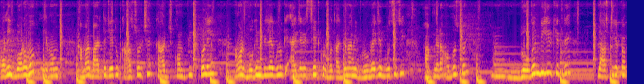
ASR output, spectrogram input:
অনেক বড় হোক এবং আমার বাড়িতে যেহেতু কাজ চলছে, কাজ কমপ্লিট হলেই আমার ভোগেন বিলিয়াগুলোকে এক জায়গায় সেট করব, তার জন্য আমি গ্রো ব্যাগে বসেছি। আপনারা অবশ্যই ভোগেন বিলিয়ার ক্ষেত্রে প্লাস্টিকের টপ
